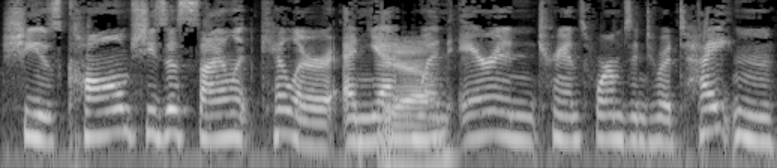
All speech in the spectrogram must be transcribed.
She is calm. She's a silent killer. And yet Yeah. when eren transforms into a titan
